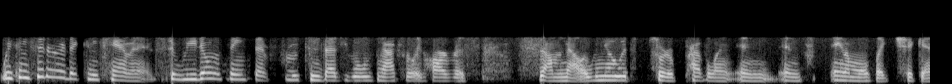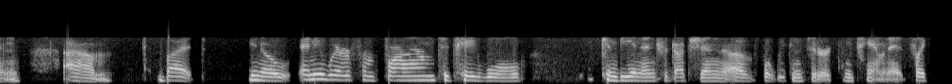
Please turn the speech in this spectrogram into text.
We consider it a contaminant, so we don't think that fruits and vegetables naturally harvest salmonella. We know it's sort of prevalent in in animals like chicken, um, but you know, anywhere from farm to table can be an introduction of what we consider contaminants. Like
